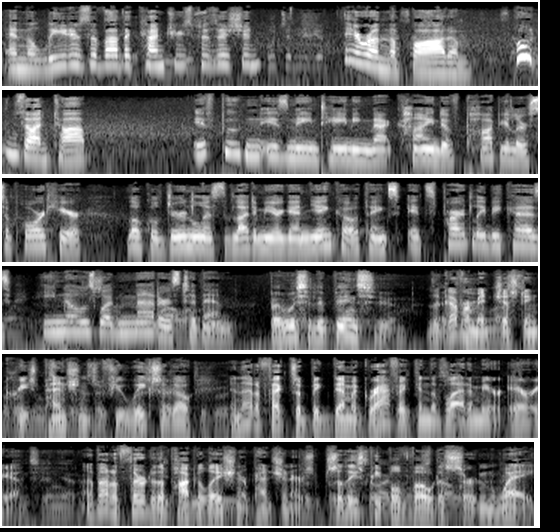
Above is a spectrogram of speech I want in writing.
And the leaders of other countries' position? They're on the bottom. Putin's on top. If Putin is maintaining that kind of popular support here, Local journalist Vladimir Ganyenko thinks it's partly because he knows what matters to them. The government just increased pensions a few weeks ago, and that affects a big demographic in the Vladimir area. About a third of the population are pensioners, so these people vote a certain way,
